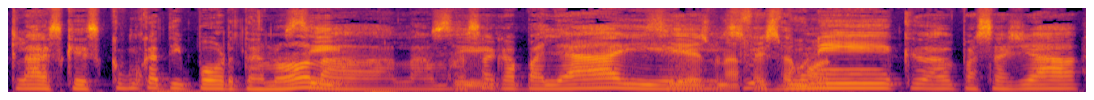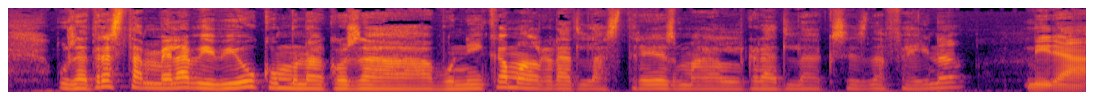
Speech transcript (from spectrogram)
Clar, és que és com que t'hi porta, no? Sí, la, la massa sí. cap allà i Sí, és una és, festa bonic, molt... passejar... Vosaltres també la viviu com una cosa bonica, malgrat l'estrès, malgrat l'accés de feina? Mira,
